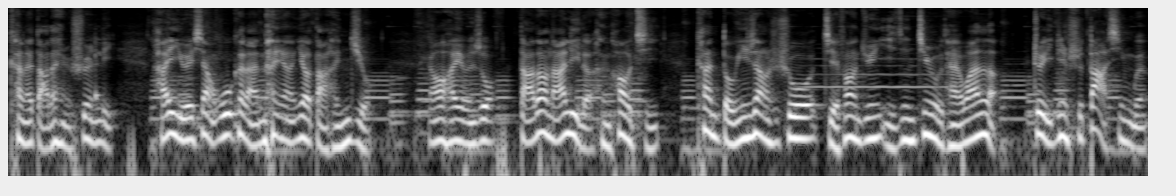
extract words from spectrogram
看来打得很顺利，还以为像乌克兰那样要打很久。然后还有人说打到哪里了？很好奇。看抖音上说解放军已经进入台湾了，这一定是大新闻。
